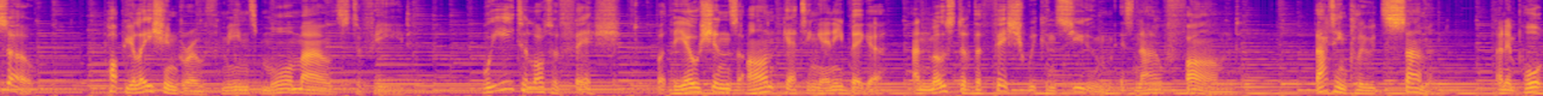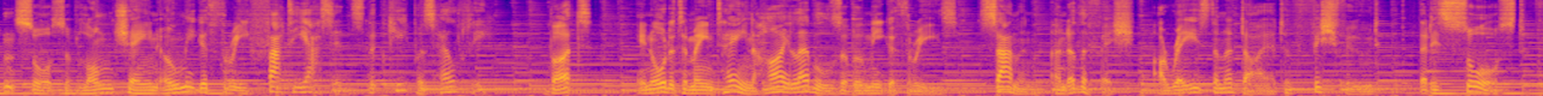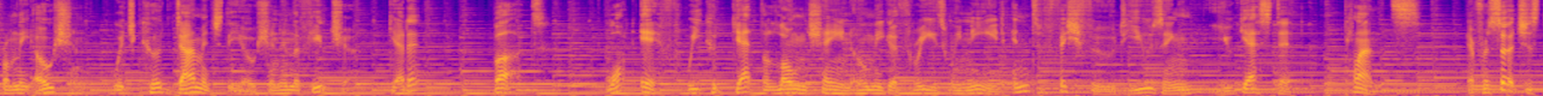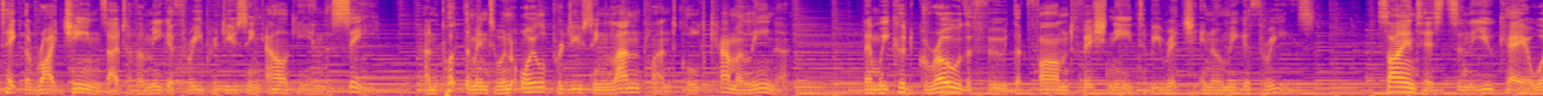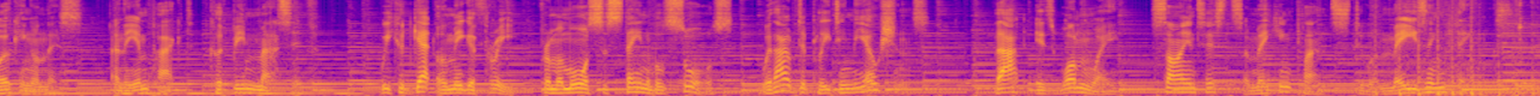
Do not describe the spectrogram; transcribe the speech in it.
So, population growth means more mouths to feed. We eat a lot of fish, but the oceans aren't getting any bigger, and most of the fish we consume is now farmed. That includes salmon, an important source of long-chain omega-3 fatty acids that keep us healthy. But in order to maintain high levels of omega-3s, salmon and other fish are raised on a diet of fish food that is sourced from the ocean, which could damage the ocean in the future. Get it? But what if we could get the long-chain omega-3s we need into fish food using, you guessed it, plants? If researchers take the right genes out of omega-3 producing algae in the sea and put them into an oil-producing land plant called camelina, then we could grow the food that farmed fish need to be rich in omega-3s. Scientists in the UK are working on this, and the impact could be massive. We could get omega-3 from a more sustainable source without depleting the oceans. That is one way scientists are making plants do amazing things.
